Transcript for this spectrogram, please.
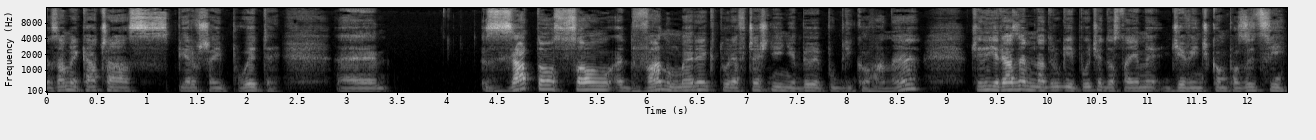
zamykacza z pierwszej płyty. Za to są dwa numery, które wcześniej nie były publikowane, czyli razem na drugiej płycie dostajemy dziewięć kompozycji.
